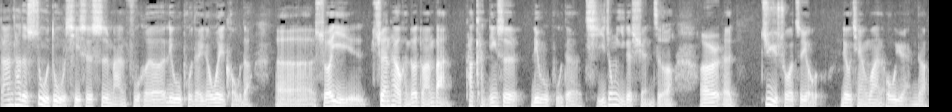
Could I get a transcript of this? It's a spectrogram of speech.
当然，他的速度其实是蛮符合利物浦的一个胃口的，呃，所以虽然他有很多短板，他肯定是利物浦的其中一个选择，而呃。据说只有六千万欧元的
